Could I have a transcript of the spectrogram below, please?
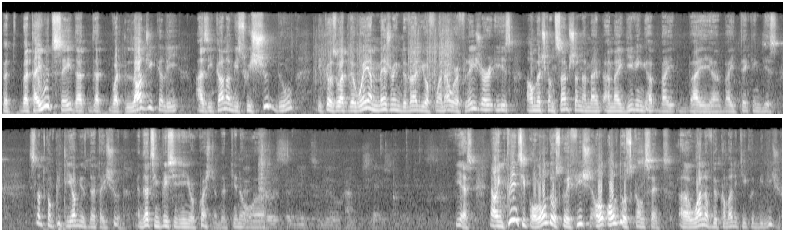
But, but I would say that, that what logically, as economists, we should do, because what the way I'm measuring the value of one hour of leisure is how much consumption am I, am I giving up by, by, uh, by taking this. It's not completely obvious that I should. And that's implicit in your question that, you know. Uh, you also need to know how much leisure because yes. Now, in principle, all those coefficients, all, all those concepts, uh, one of the commodity could be leisure.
